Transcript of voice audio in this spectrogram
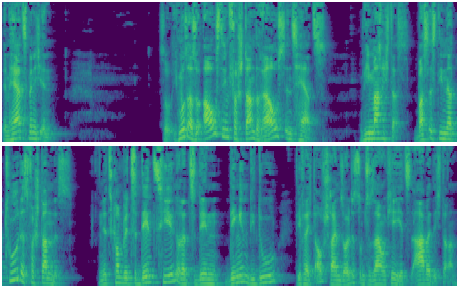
Im Herz bin ich innen. So, ich muss also aus dem Verstand raus ins Herz. Wie mache ich das? Was ist die Natur des Verstandes? Und jetzt kommen wir zu den Zielen oder zu den Dingen, die du dir vielleicht aufschreiben solltest, um zu sagen, okay, jetzt arbeite ich daran.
